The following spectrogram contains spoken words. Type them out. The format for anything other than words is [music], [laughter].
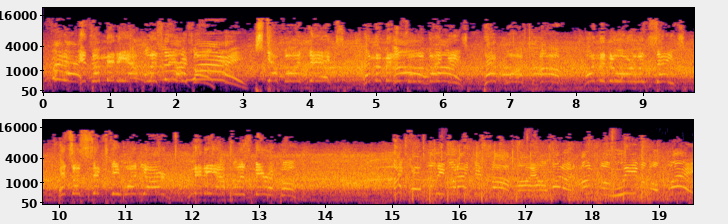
me? It's a Minneapolis miracle. Stephon Diggs and the Minnesota oh, Vikings have walked up on the New Orleans Saints. It's a 61-yard Minneapolis miracle. I can't believe what I just saw, Allen. What an unbelievable play.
